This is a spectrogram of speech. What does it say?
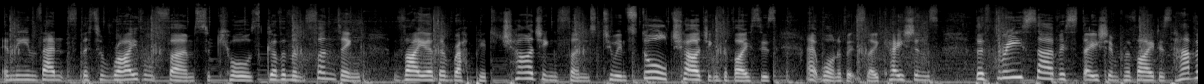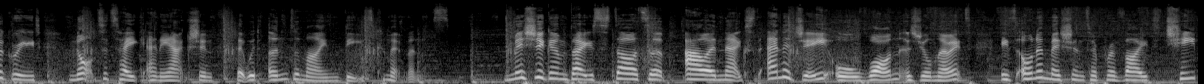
in the event that a rival firm secures government funding via the Rapid Charging Fund to install charging devices at one of its locations. The three service station providers have agreed not to take any action that would undermine these commitments. Michigan based startup Our Next Energy, or ONE as you'll know it, is on a mission to provide cheap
